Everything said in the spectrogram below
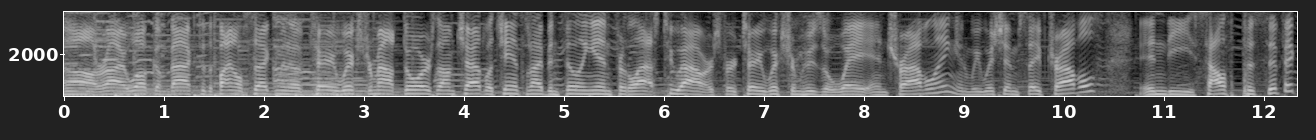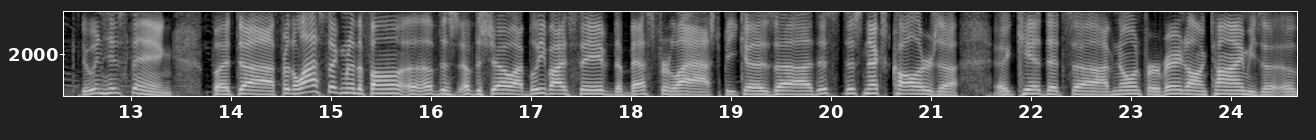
All right, welcome back to the final segment of Terry Wickstrom Outdoors. I'm Chad LaChance, and I've been filling in for the last two hours for Terry Wickstrom, who's away and traveling, and we wish him safe travels in the South Pacific, doing his thing. But uh, for the last segment of the phone uh, of this of the show, I believe I saved the best for last because uh, this this next caller's a, a kid that's uh, I've known for a very long time. He's a,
